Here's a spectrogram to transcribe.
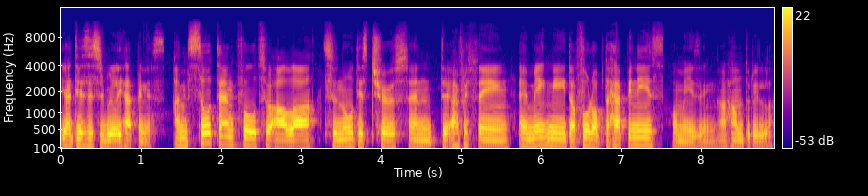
yeah, this is really happiness. I'm so thankful to Allah to know this truth and everything and make me the full of the happiness. Amazing, Alhamdulillah.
